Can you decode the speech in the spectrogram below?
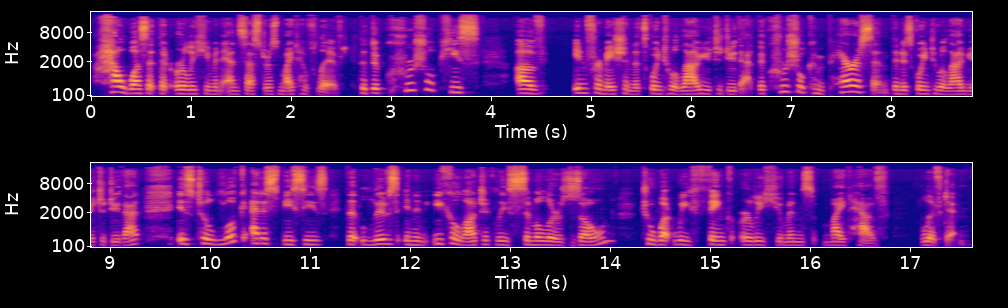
how was it that early human ancestors might have lived? That the crucial piece of information that's going to allow you to do that, the crucial comparison that is going to allow you to do that, is to look at a species that lives in an ecologically similar zone to what we think early humans might have lived in.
